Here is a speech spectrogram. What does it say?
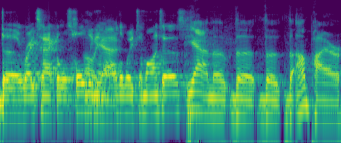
the right tackle was holding Oh, him all the way to Montez. Yeah, and the, the, the, the umpire,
